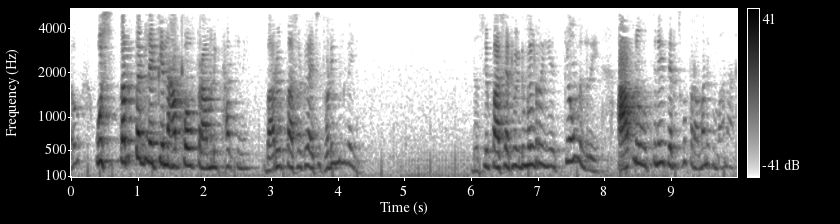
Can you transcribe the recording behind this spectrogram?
तो उस तब तक लेकिन आपको प्रामाणिक था कि नहीं? बारहवीं पास सर्टिफिकेट ऐसी थोड़ी मिल गई। दसवीं पास सर्टिफिकेट मिल रही है। क्यों मिल रही है? आपने उतने देर को प्रामाणिक माना है।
